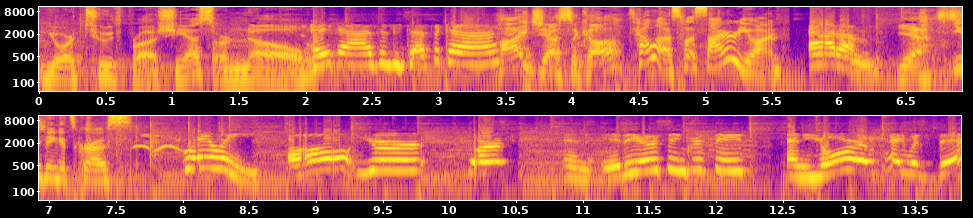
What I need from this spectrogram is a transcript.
your toothbrush? Yes or no? Hey guys, it's Jessica. Hi, Jessica. Tell us, what side are you on? Adam. Yes. You think it's gross? Haley, all your quirks and idiosyncrasies, and you're okay with this?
